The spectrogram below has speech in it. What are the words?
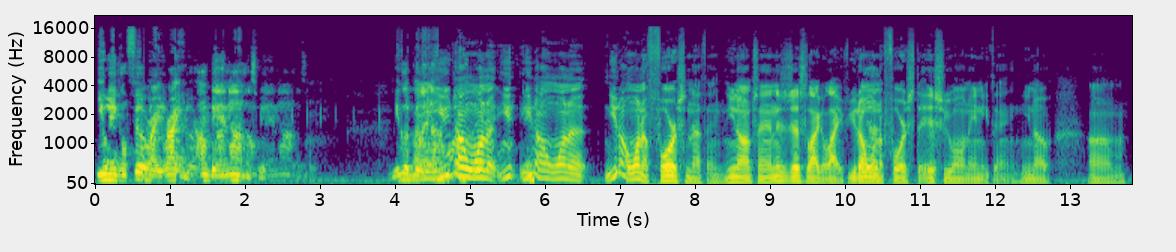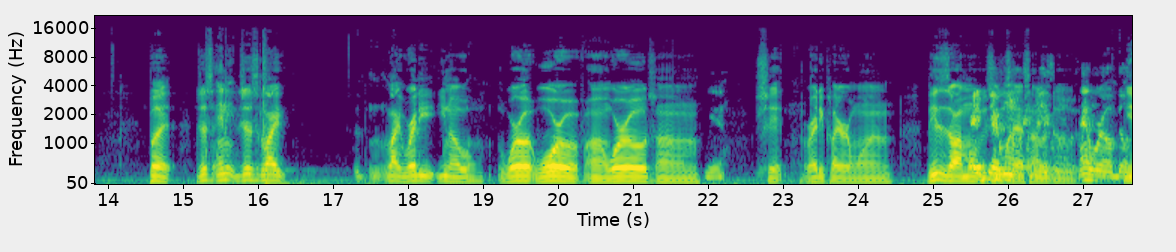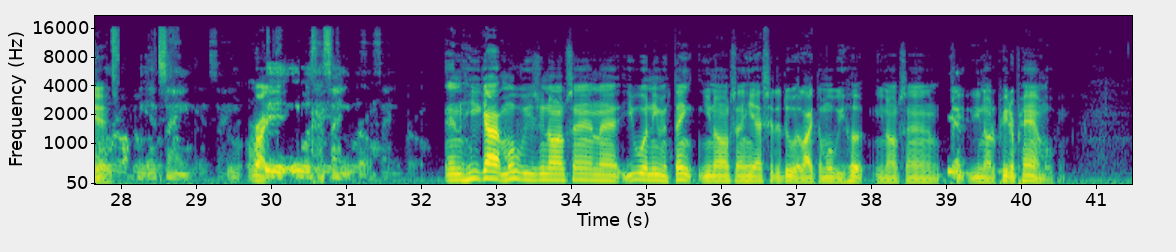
you ain't gonna feel right writing it. I'm being honest with you. You could be I mean, like, you don't want to. You you don't want to. You don't want to force nothing. You know what I'm saying? It's just like life. You don't yeah. want to force the issue on anything. You know, um, but just any just like like ready. You know, world war of um, worlds. Um, yeah. Shit, Ready Player One. These is all movies that had something to do. That world building yeah. was fucking insane. Right. It, it was insane, bro. And he got movies, you know what I'm saying, that you wouldn't even think, you know what I'm saying, he had shit to do with, like the movie Hook, you know what I'm saying? Yep. P- you know, the Peter Pan movie.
